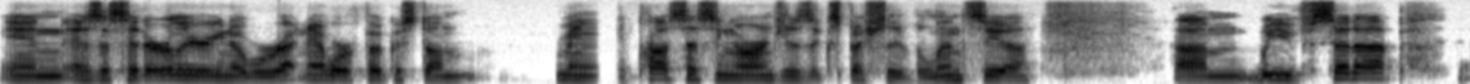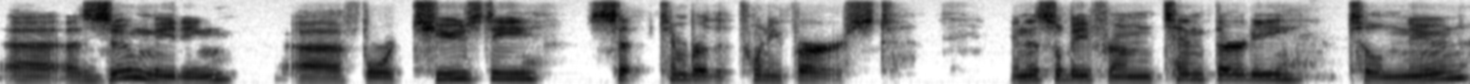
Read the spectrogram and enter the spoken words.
And as I said earlier, you know, we're right now we're focused on mainly processing oranges, especially Valencia. Um, we've set up uh, a Zoom meeting uh, for Tuesday, September the 21st, and this will be from 10:30 till noon.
